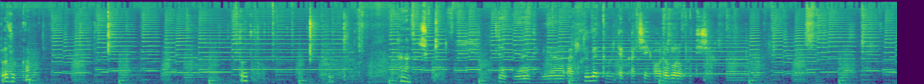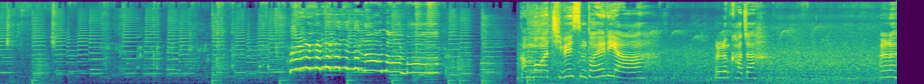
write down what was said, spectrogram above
또 줄까? 또 줘. 하나 더 줄게. 그냥 미안한테 미안하다. 쿨매트 올 때까지 얼음으로 버티자. 깜봉아 집에 있으면 더 헬이야. 얼른 가자. 얼른.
